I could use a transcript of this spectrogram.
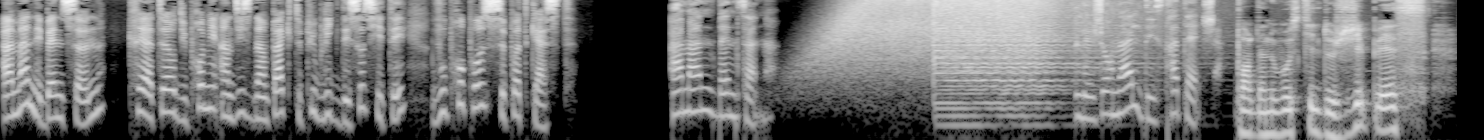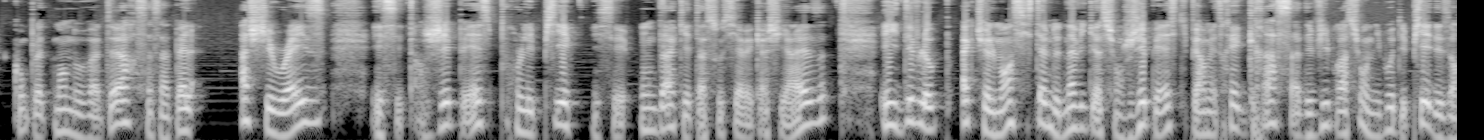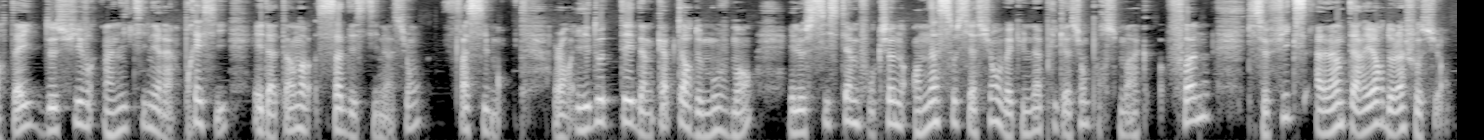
Haman et Benson, créateurs du premier indice d'impact public des sociétés, vous proposent ce podcast. Haman Benson. Le journal des stratèges. On parle d'un nouveau style de GPS complètement novateur, ça s'appelle Ashiraze et c'est un GPS pour les pieds et c'est Honda qui est associé avec Ashiraze et il développe actuellement un système de navigation GPS qui permettrait grâce à des vibrations au niveau des pieds et des orteils de suivre un itinéraire précis et d'atteindre sa destination facilement. Alors il est doté d'un capteur de mouvement et le système fonctionne en association avec une application pour smartphone qui se fixe à l'intérieur de la chaussure.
